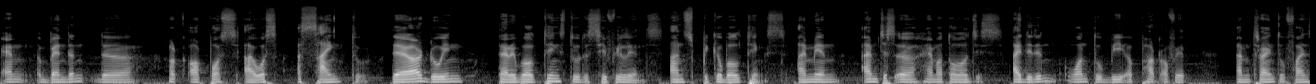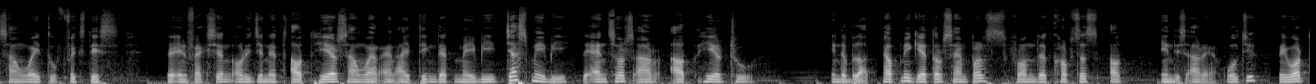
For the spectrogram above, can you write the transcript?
and abandoned the Herc outpost I was assigned to. They are doing terrible things to the civilians, unspeakable things. I mean, I'm just a hematologist. I didn't want to be a part of it. I'm trying to find some way to fix this. The infection originated out here somewhere, and I think that maybe, just maybe, the answers are out here too, in the blood. Help me gather samples from the corpses out in this area, would you? Reward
